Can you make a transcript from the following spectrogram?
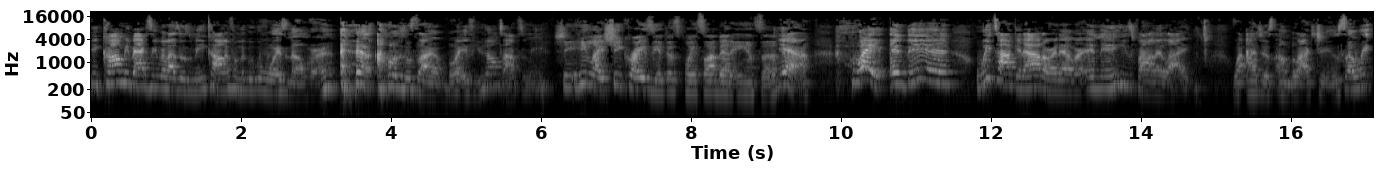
he called me back because he realized it was me calling from the Google Voice number, and I was just like, "Boy, if you don't talk to me, She he like she crazy at this point, so I better answer. yeah." Wait, and then we talk it out or whatever, and then he's finally like, "Well, I just unblocked you." So we.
